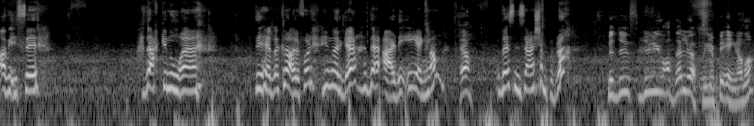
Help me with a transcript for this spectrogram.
aviser. Det er ikke noe de helt er klare for i Norge. Det er de i England. ja. Og det syns jeg er kjempebra. Men du, du hadde en løpegruppe i England òg?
